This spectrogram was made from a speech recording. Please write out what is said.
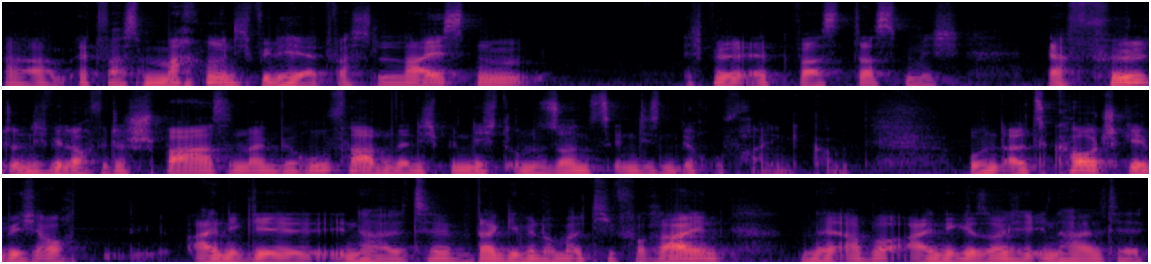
äh, etwas machen und ich will hier etwas leisten, ich will etwas, das mich erfüllt und ich will auch wieder Spaß in meinem Beruf haben, denn ich bin nicht umsonst in diesen Beruf reingekommen. Und als Coach gebe ich auch einige Inhalte, da gehen wir nochmal tiefer rein, ne, aber einige solche Inhalte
